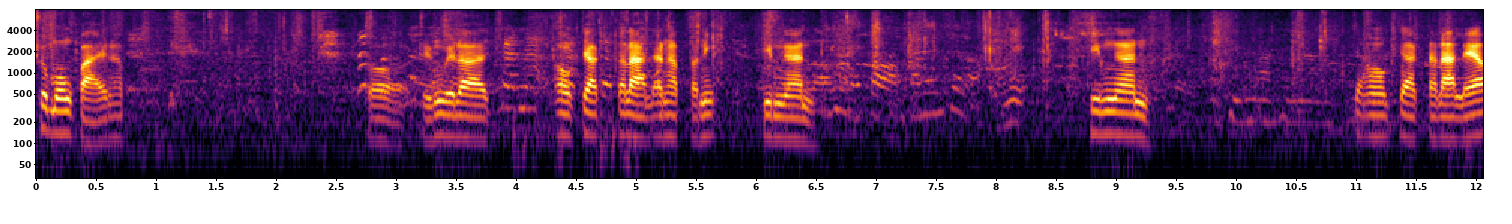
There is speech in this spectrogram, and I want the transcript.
ชั่วโมงป่ายนะครับ ก็ถึงเวลาออกจากตลาดแล้วนะครับ ตอนนี้ทีมงาน ทีมงาน จะออกจากตลาดแล้ว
